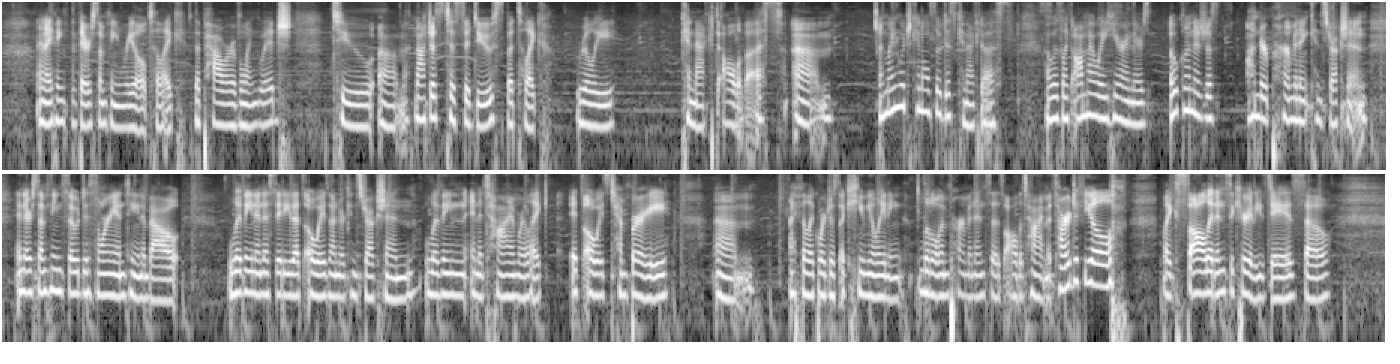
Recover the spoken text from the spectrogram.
And I think that there's something real to, like, the power of language to um, not just to seduce, but to, like, really connect all of us. Um, and language can also disconnect us. I was like on my way here, and there's Oakland is just under permanent construction, and there's something so disorienting about living in a city that's always under construction, living in a time where like it's always temporary. Um, I feel like we're just accumulating little impermanences all the time. It's hard to feel like solid and secure these days. So,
